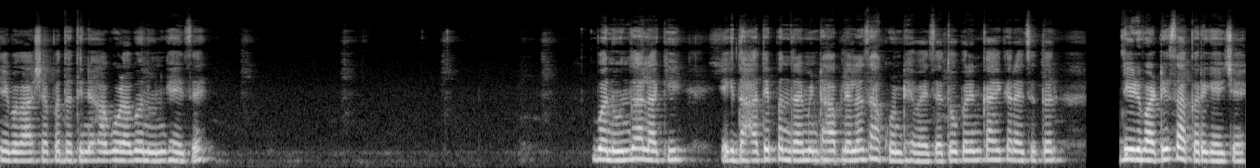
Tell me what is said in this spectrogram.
हे बघा अशा पद्धतीने हा गोळा बनवून घ्यायचा. आहे बनवून झाला की एक दहा ते पंधरा मिनटं आपल्याला झाकून ठेवायचा आहे तोपर्यंत काय करायचं तर दीड वाटी साखर घ्यायची आहे.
